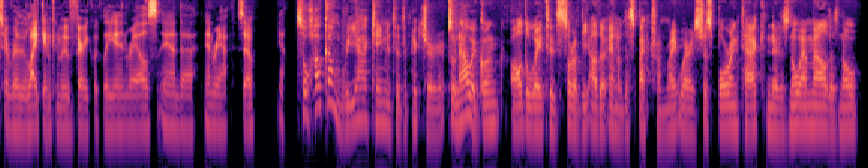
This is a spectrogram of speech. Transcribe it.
to really like and can move very quickly in Rails and uh, and React. So yeah. So how come React came into the picture? So now we're going all the way to sort of the other end of the spectrum, right? Where it's just boring tech and there's no ML, there's no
